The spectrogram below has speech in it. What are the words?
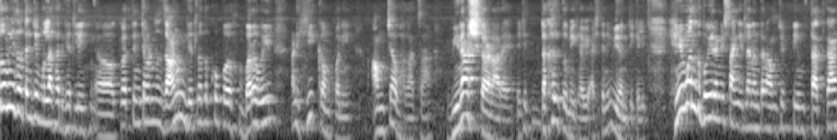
तुम्ही जर त्यांची मुलाखत घेतली किंवा त्यांच्याकडून जाणून घेतलं तर खूप बरं होईल. आणि ही कंपनी आमच्या भागाचा विनाश करणार आहे. याची दखल तुम्ही घ्यावी अशी त्यांनी विनंती केली. हेमंत भोईर यांनी सांगितल्यानंतर आमची टीम तात्काळ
